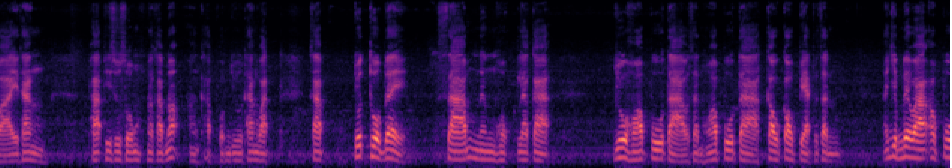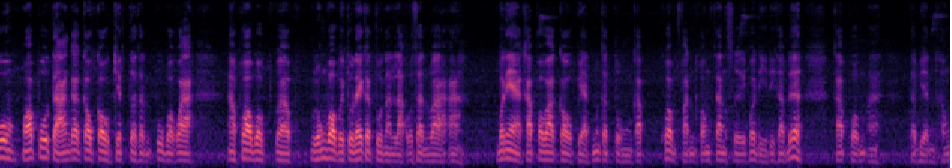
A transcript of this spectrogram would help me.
วายทั้งพระพิสุสงฆ์นะครับเนาะครับผมอยู่ทางวัดครับจุดทูบได้สามหนึ่งหกแล้วก็ อยู่หอปูตาสันหอปูตาเก้าเก้าแปดสันอยิ้มได้ว่าเอาปูหอปูตาก็เก้าเก้าเก็ดตัวสันปูบอกว่าอ่าพ่อบอกว่าหลวงบอกไปตัวใดกับตัวนั้นละสันว่าอะบ่เนี่ยครับเพราะว่าเก่าแปดมันก็ตรงกับความฝันของสร้างเสยพอดีดีครับเด้อครับผมอะทะเบียนของ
